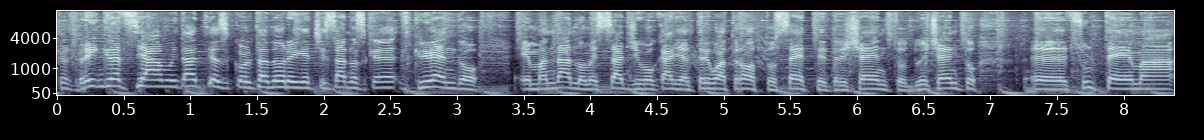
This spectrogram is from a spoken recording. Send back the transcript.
Ringraziamo i tanti ascoltatori che ci stanno scri- scrivendo e mandando messaggi vocali al 348 7300 200 eh, sul tema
